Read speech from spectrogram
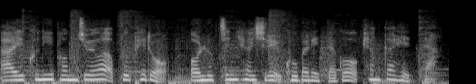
아이콘이 범죄와 부패로 얼룩진 현실을 고발했다고 평가했다.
